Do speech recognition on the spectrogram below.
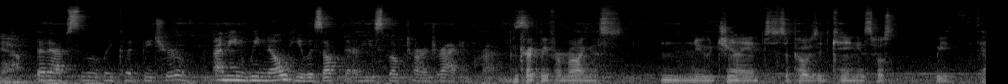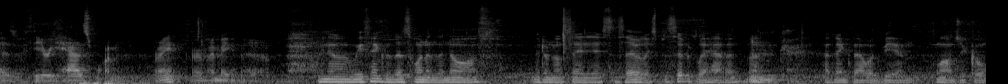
Yeah. That absolutely could be true. I mean, we know he was up there. He spoke to our dragon And friends. correct me if I'm wrong. This new giant supposed king is supposed. We has a theory has one, right? Or am I making that up? We know we think that there's one in the north. We don't know if they necessarily specifically have it, but mm, Okay. I think that would be a logical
